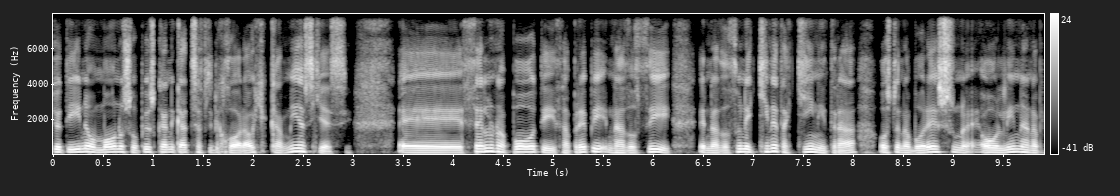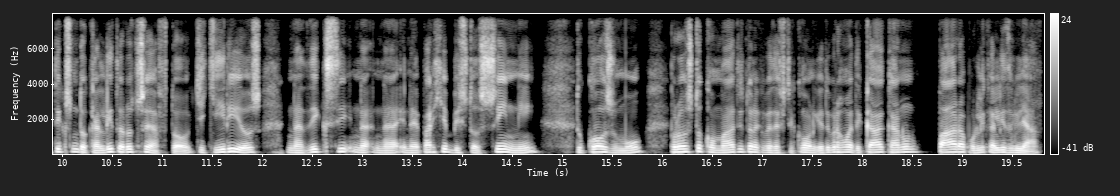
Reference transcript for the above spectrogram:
και ότι είναι ο μόνος ο οποίος κάνει κάτι σε αυτή τη χώρα. Όχι, καμία σχέση. Ε, θέλω να πω ότι θα πρέπει να, δοθεί, ε, να δοθούν εκείνα τα κίνητρα ώστε να μπορέσουν όλοι να αναπτύξουν το καλύτερο τους σε αυτό και κυρίως να, δείξει, να, να, να υπάρχει εμπιστοσύνη του κόσμου προς το κομμάτι των εκπαιδευτικών. Γιατί πραγματικά κάνουν πάρα πολύ καλή δουλειά.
